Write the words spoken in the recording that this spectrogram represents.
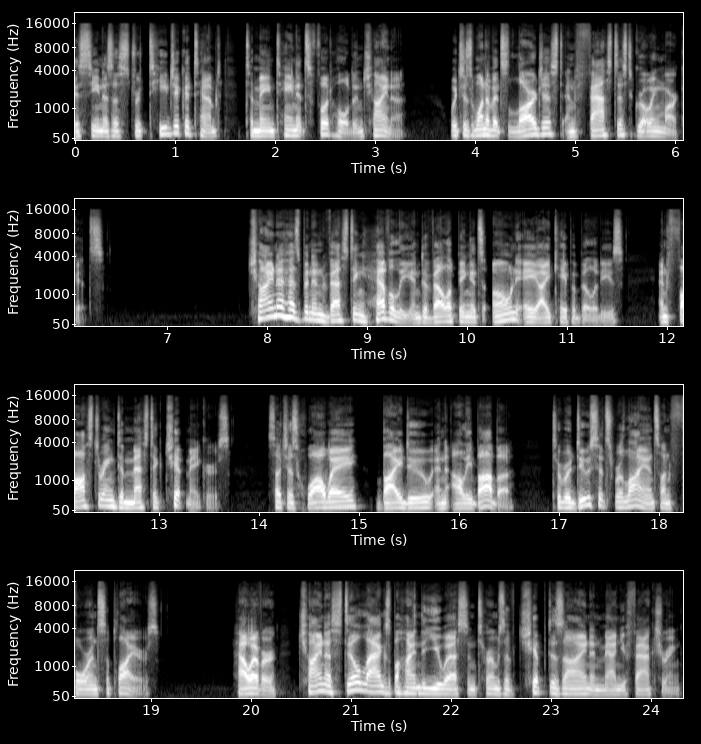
is seen as a strategic attempt to maintain its foothold in China, which is one of its largest and fastest growing markets. China has been investing heavily in developing its own AI capabilities and fostering domestic chipmakers, such as Huawei, Baidu, and Alibaba, to reduce its reliance on foreign suppliers. However, China still lags behind the US in terms of chip design and manufacturing,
